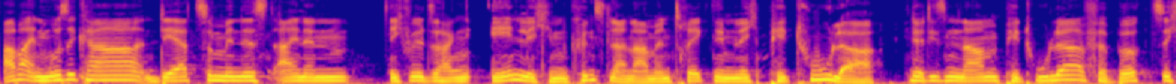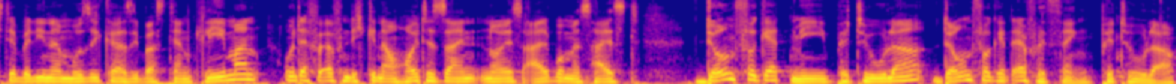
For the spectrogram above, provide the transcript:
aber ein Musiker, der zumindest einen ich will sagen, ähnlichen Künstlernamen trägt, nämlich Petula. Hinter diesem Namen Petula verbirgt sich der Berliner Musiker Sebastian Klemann und er veröffentlicht genau heute sein neues Album. Es heißt Don't Forget Me, Petula, Don't Forget Everything, Petula.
